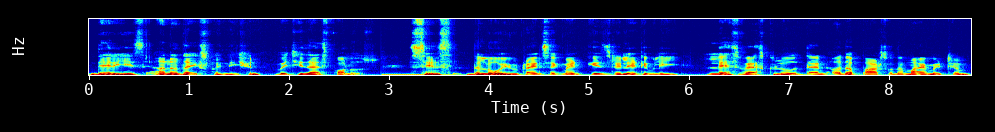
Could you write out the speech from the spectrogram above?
There is another explanation which is as follows. Since the lower uterine segment is relatively less vascular than other parts of the myometrium,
